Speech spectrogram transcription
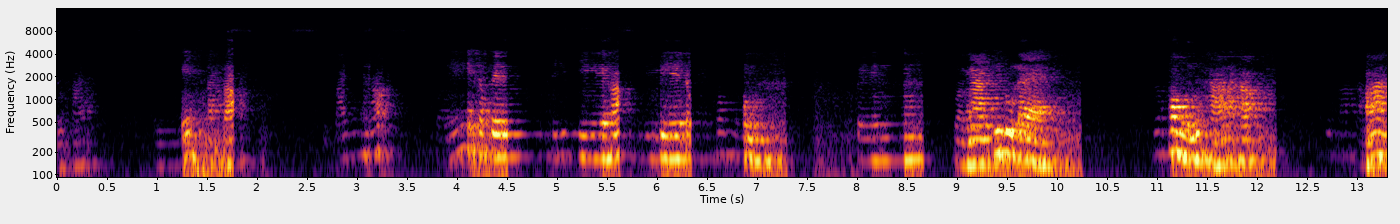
ลูกค้าอันนี้นะครับอีกใบหนึงครับตัวนี้จะเป็น GDP ครับ GDP จะเป็นข้อมูล เป็นหน่วยงานที่ดูแล เรื่องข้อมูลลูกค้านะครับลูกค้าสามารถ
